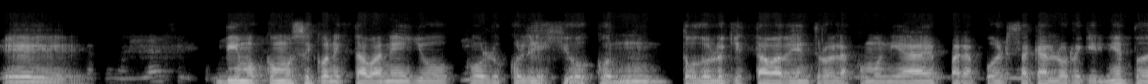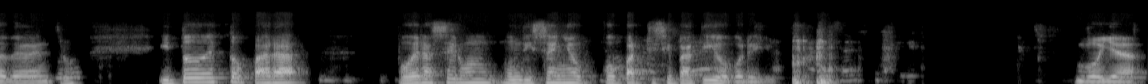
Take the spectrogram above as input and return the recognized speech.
Eh, vimos cómo se conectaban ellos con los colegios, con todo lo que estaba dentro de las comunidades para poder sacar los requerimientos desde adentro. Y todo esto para poder hacer un, un diseño coparticipativo con ellos. Voy a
